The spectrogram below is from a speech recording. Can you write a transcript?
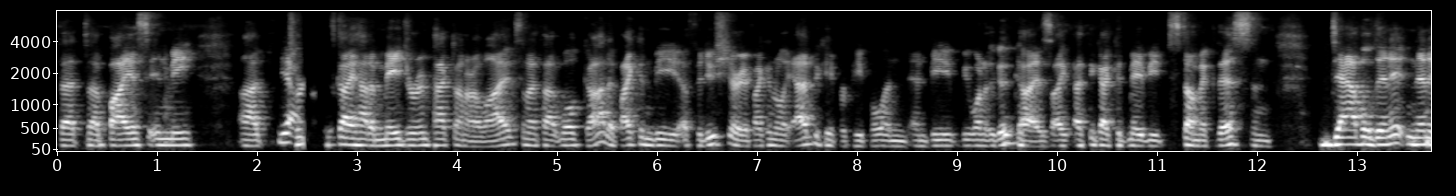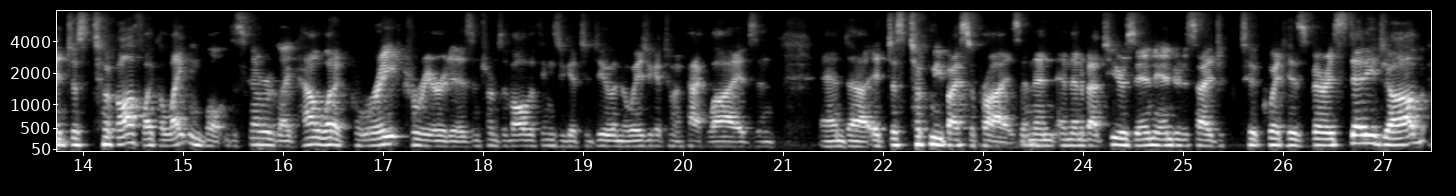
that uh, bias in me. Uh, yeah. This guy had a major impact on our lives, and I thought, well, God, if I can be a fiduciary, if I can really advocate for people and and be be one of the good guys, I, I think I could maybe stomach this and dabbled in it, and then it just took off like a lightning bolt. And discovered like how what a great career it is in terms of all the things you get to do and the ways you get to impact lives, and and uh, it just took me by surprise. And then and then about two years in, Andrew decided to quit his very steady job,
